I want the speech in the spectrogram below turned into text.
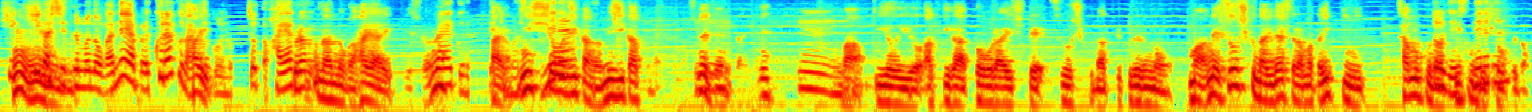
日うんうん日が沈むのがね、やっぱり暗くなってくるの、ちょっと早く、暗くなるのが早いですよね。早くなってきはいます。ね。日照時間が短くなってますね、うん全体にね。うん。まあ、いよいよ秋が到来して涼しくなってくれるのを、まあね、涼しくなりだしたらまた一気に寒くなっていくんでしょうけども、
